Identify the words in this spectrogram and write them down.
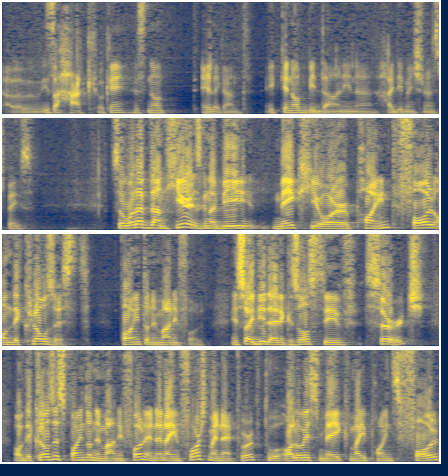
uh, it's a hack, okay? It's not elegant. It cannot be done in a high dimensional space. So what I've done here is going to be make your point fall on the closest point on the manifold. And so I did an exhaustive search of the closest point on the manifold, and then I enforced my network to always make my points fall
